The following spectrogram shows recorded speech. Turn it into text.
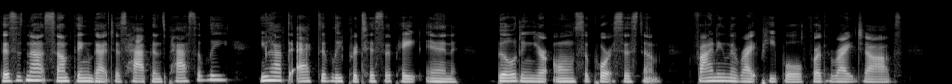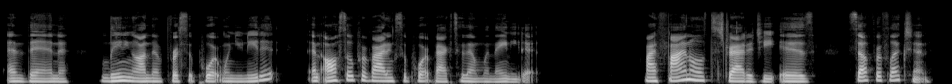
This is not something that just happens passively. You have to actively participate in building your own support system, finding the right people for the right jobs, and then leaning on them for support when you need it, and also providing support back to them when they need it. My final strategy is self reflection.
